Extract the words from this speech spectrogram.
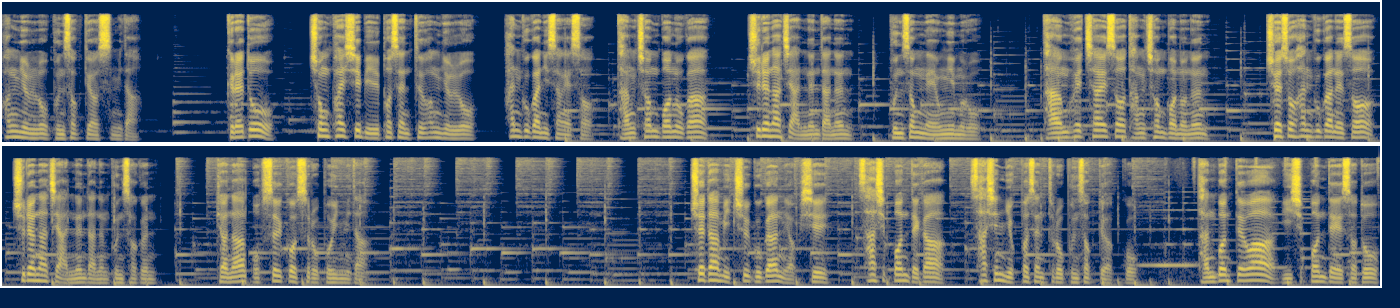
확률로 분석되었습니다. 그래도 총 81% 확률로 한 구간 이상에서 당첨 번호가 출현하지 않는다는 분석 내용이므로 다음 회차에서 당첨 번호는 최소 한 구간에서 출연하지 않는다는 분석은 변함 없을 것으로 보입니다. 최다 미출 구간 역시 40번대가 46%로 분석되었고 단번대와 20번대에서도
